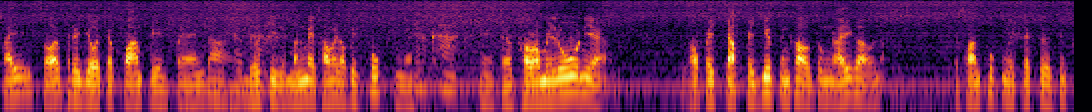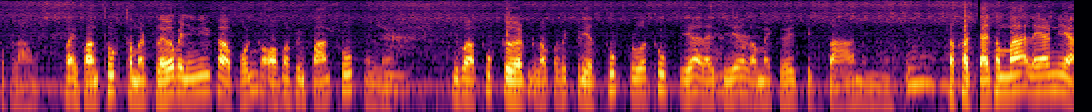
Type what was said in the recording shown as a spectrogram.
ใช้สอยประโยชน์จากความเปลี่ยนแปลงได้เจ้าค่ะโดยที่มันไม่ทำให้เราเป็นทุกข์ไงเจ้าค่ะแต่ถ้าเราไม่รู้เนี่ย เราไปจับไปยึดมันเข้าตรงไหนเข้านะ ไอ้ความทุกข์มันจะเกิดขึ้นกับเราเพราะไอ้ความทุกข์ถ้ามันเผลอไปอย่างนี้เข้าผลก็ออกมาเป็นความทุกข์นั่นแหละที่ว่าทุกข์เกิดเราก็ไปเกลียดทุกข์กลัวทุกข์เสียอะไรเสียเราไม่เคยศึกษามันไงอืมถ้าเข้าใจธรรมะแล้วเนี่ย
